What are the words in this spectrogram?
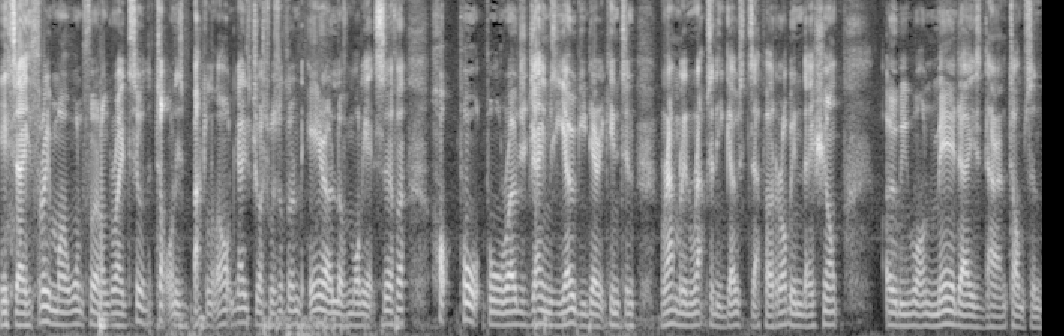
It's a three mile, one furlong grade two, and the top one is Battle at the Hot Gates. Joshua Sutherland, Aero Love, Molliet Surfer, Hot Port, Paul Rhodes, James Yogi, Derek Hinton, Rambling Rhapsody, Ghost Zapper, Robin Deschamps. Obi Wan, Days, Darren Thompson,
